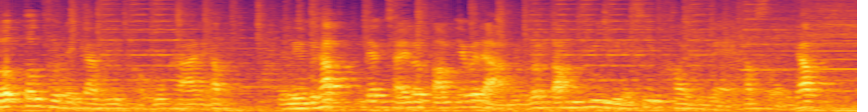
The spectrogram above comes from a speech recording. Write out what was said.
ลดต้นทุนในการผลิตของลูกค้านะครับ อย่าลืมนะครับเลือกใช้รถปั๊มเอเวอร์ดามรถปั๊มที่มีอาชีพคอยดูแลครับสวัสดีครับ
